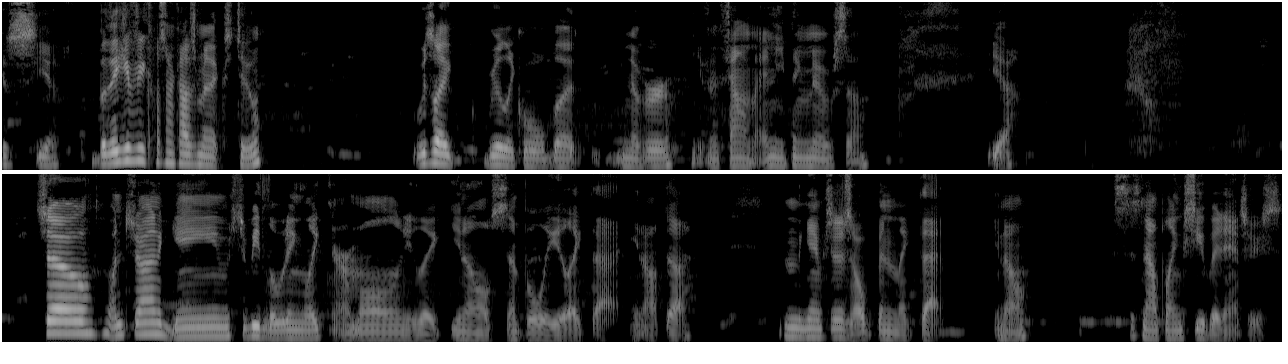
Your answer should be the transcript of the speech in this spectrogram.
it's yeah, but they give you custom cosmetics too. It was like really cool, but never even found anything new, so yeah. So once you're on a game should be loading like normal, like you know, simply like that, you know, the and the game should just open like that, you know. This is now playing Shiba Dancers.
